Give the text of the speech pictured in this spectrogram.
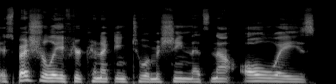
especially if you're connecting to a machine that's not always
